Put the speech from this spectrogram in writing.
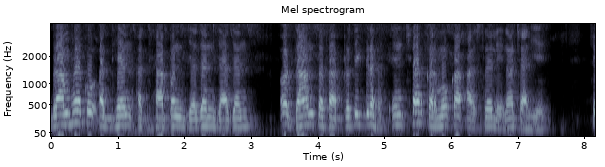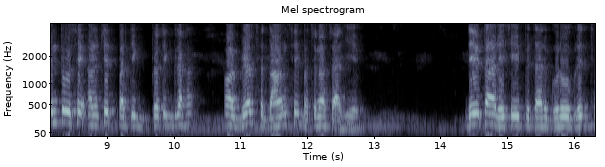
ब्राह्मण को अध्ययन, अध्यापन, यजन, याजन और दान तथा प्रतिग्रह इन छह कर्मों का आश्रय लेना चाहिए। किंतु उसे अनुचित प्रतिग्रह और व्यर्थ दान से बचना चाहिए। देवता, ऋषि, पितर, गुरु, वृद्ध,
